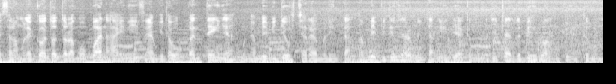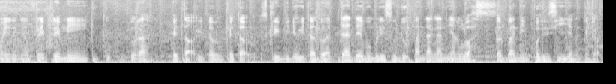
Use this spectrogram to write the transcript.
Assalamualaikum tuan-tuan dan puan Hari ni saya nak beritahu pentingnya mengambil video secara melintang. Ambil video secara melintang ni dia akan memberikan lebih ruang untuk kita bermain dengan frame Frame ni. Untuk, untuk lah petak kita petak screen video kita tuan. Dan dia memberi sudut pandangan yang luas berbanding posisi yang tegak.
